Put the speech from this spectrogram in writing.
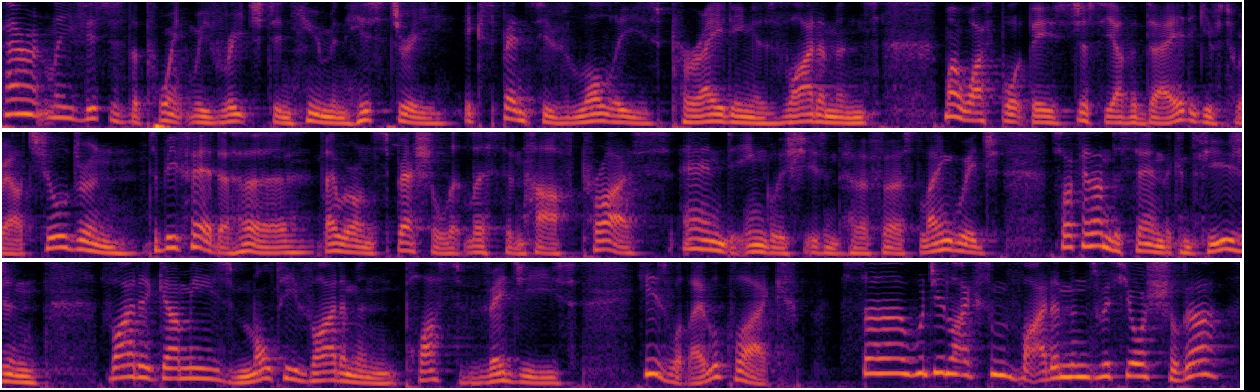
Apparently this is the point we've reached in human history, expensive lollies parading as vitamins. My wife bought these just the other day to give to our children. To be fair to her, they were on special at less than half price, and English isn't her first language, so I can understand the confusion. Vita Gummies Multivitamin plus Veggies. Here's what they look like. Sir, would you like some vitamins with your sugar?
